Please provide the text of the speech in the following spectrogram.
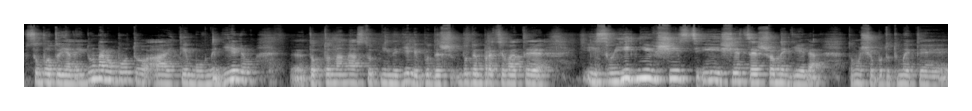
в суботу. Я не йду на роботу, а йтиму в неділю. Е, Тобто на наступній неділі будемо працювати і свої дні 6, і ще це щонеділя, тому що будуть мити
